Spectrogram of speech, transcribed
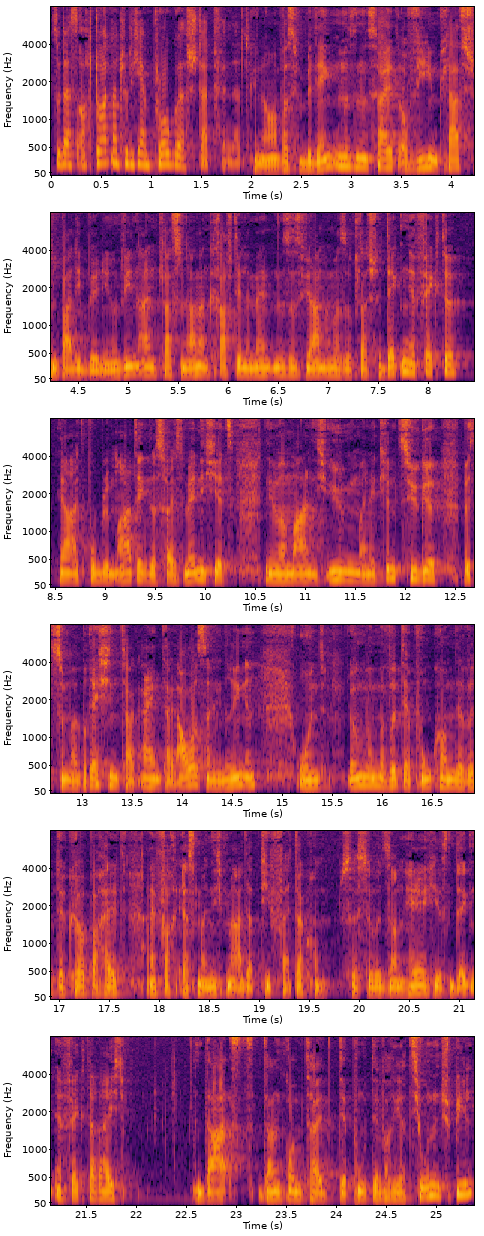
sodass auch dort natürlich ein Progress stattfindet. Genau, was wir bedenken müssen, ist halt auch wie im klassischen Bodybuilding und wie in allen klassischen anderen Kraftelementen ist es, wir haben immer so klassische Deckeneffekte, ja, als Problematik. Das heißt, wenn ich jetzt, nehmen wir mal, ich übe meine Klimmzüge bis zum Erbrechen, Tag ein, Tag aus an den Ringen und irgendwann mal wird der Punkt kommen, da wird der Körper halt einfach erstmal nicht mehr adaptiv weiterkommen. Das heißt, er wird sagen, hey, hier ist ein Deckeneffekt erreicht. Da ist, dann kommt halt der Punkt der Variation ins Spiel.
